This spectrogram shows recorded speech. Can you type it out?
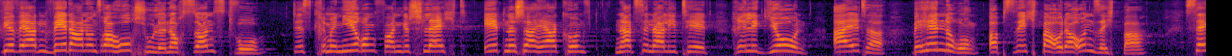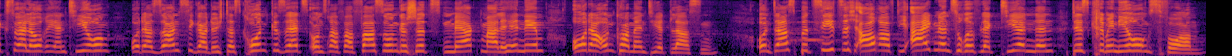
Wir werden weder an unserer Hochschule noch sonst wo Diskriminierung von Geschlecht, ethnischer Herkunft, Nationalität, Religion, Alter, Behinderung, ob sichtbar oder unsichtbar, sexuelle Orientierung oder sonstiger durch das Grundgesetz unserer Verfassung geschützten Merkmale hinnehmen oder unkommentiert lassen. Und das bezieht sich auch auf die eigenen zu reflektierenden Diskriminierungsformen.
